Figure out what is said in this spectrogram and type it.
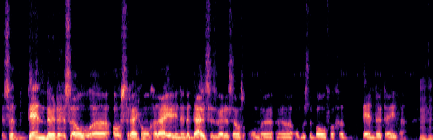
ze denderden zo eh, Oostenrijk-Hongarije in. En de Duitsers werden zelfs onder, eh, ondersteboven gedenderd even. mhm.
